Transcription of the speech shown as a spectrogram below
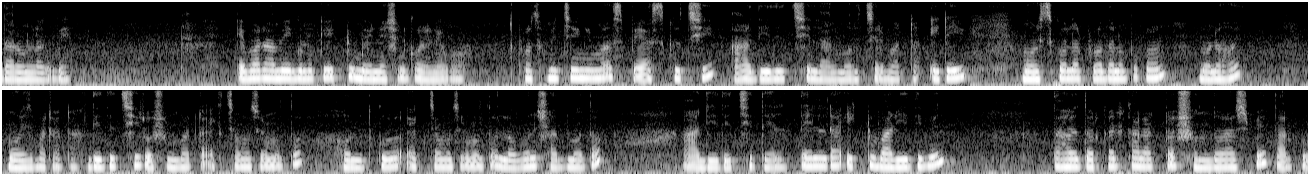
দারুণ লাগবে। এবার আমি এগুলোকে একটু ম্যারিনেশন করে নেব। প্রথমে চিংড়ি মাছ, পেঁয়াজ কুচি, আর দিয়ে দিচ্ছি লাল মরিচের বাটা। এটাই মরিচ কলার প্রধান উপকরণ, মনে হয়? মরিচ বাটাটা। দিয়ে দিচ্ছি রসুন বাটা এক চামচের মতো। হলুদ গুঁড়ো, এক চামচের মতো লবণ, স্বাদ মতো। আর দিয়ে দিচ্ছি তেল। তেলটা একটু বাড়িয়ে দিবেন, তাহলে তরকারির কালারটা সুন্দর আসবে, তারপর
